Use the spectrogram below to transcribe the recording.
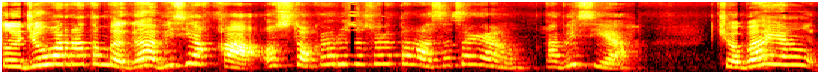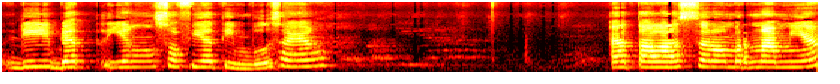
Tujuh warna tembaga habis ya kak? Oh stoknya udah sesuai etalase sayang, habis ya? Coba yang di bed yang Sofia timbul sayang Etalase nomor 6 ya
